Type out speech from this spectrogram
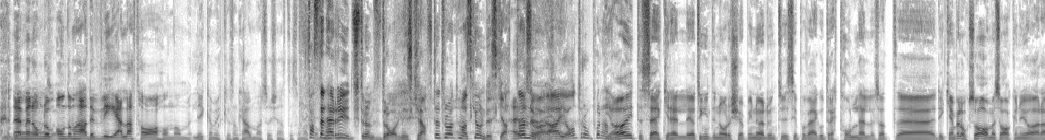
Nej men om de, om de hade velat ha honom lika mycket som Kalmar så känns det som att Fast de den här hade... Rydströms dragningskraften tror jag inte man ska underskatta nu. Ja, jag tror på den. Jag är inte säker heller. Jag tycker inte Norrköping nödvändigtvis är på väg åt rätt håll heller. Så att eh, det kan väl också ha med saken att göra.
